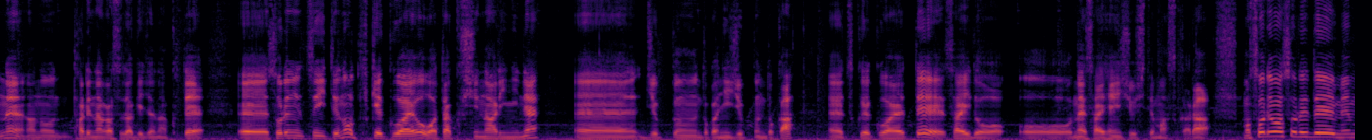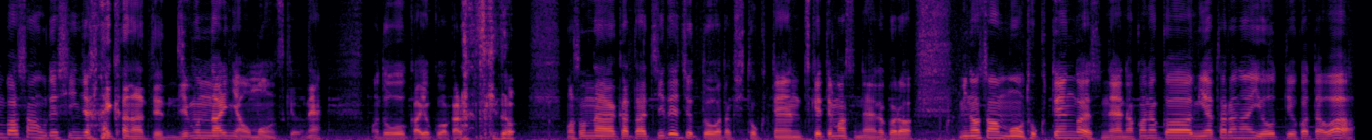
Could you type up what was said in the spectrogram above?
ねあの垂れ流すだけじゃなくて、えー、それについての付け加えを私なりにね、えー、10分とか20分とか、えー、付け加えて再度ね再編集してますから、まあ、それはそれでメンバーさん嬉しいんじゃないかなって自分なりには思うんですけどね。まあ、どうかよくわからんですけど、まあ、そんな形でちょっと私特典つけてますね。だから皆さんも特典がですね、なかなか見当たらないよっていう方は、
